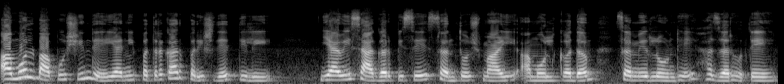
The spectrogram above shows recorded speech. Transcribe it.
अमोल बापू शिंदे यांनी पत्रकार परिषदेत दिली. यावेळी सागर पिसे संतोष माळी अमोल कदम समीर लोंढे हजर होते.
